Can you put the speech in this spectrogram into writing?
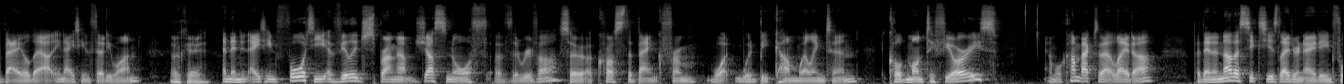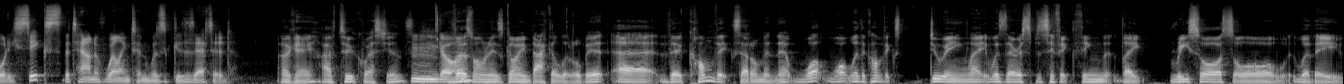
bailed out in 1831. Okay. And then in 1840, a village sprung up just north of the river, so across the bank from what would become Wellington, called Montefiores. And we'll come back to that later. But then another six years later, in 1846, the town of Wellington was gazetted. Okay, I have two questions. Mm, the first on. one is going back a little bit. Uh, the convict settlement. There, what what were the convicts doing? Like, was there a specific thing that like resource, or were they?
